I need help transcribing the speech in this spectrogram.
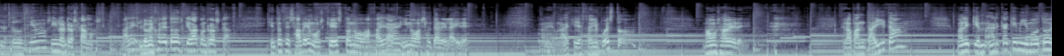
lo introducimos y lo enroscamos. ¿vale? Lo mejor de todo es que va con rosca, que entonces sabemos que esto no va a fallar y no va a saltar el aire. Una vez que ya está bien puesto, vamos a ver la pantallita, ¿vale? Que marca que mi moto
